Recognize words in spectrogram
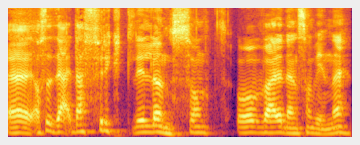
eh, altså det, er, det, er, fryktelig lønnsomt å være den som vinner.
